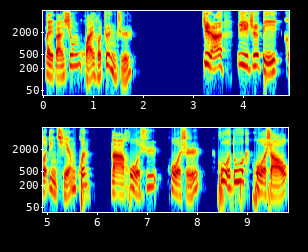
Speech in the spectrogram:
那般胸怀和正直。既然一支笔可定乾坤，那或虚或实，或多或少，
